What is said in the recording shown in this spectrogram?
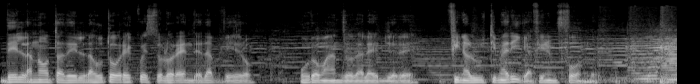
della nota dell'autore e questo lo rende davvero un romanzo da leggere fino all'ultima riga, fino in fondo.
